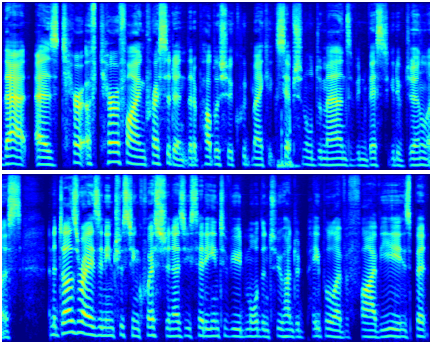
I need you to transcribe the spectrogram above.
that as ter- a terrifying precedent that a publisher could make exceptional demands of investigative journalists. And it does raise an interesting question. As you said, he interviewed more than 200 people over five years, but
